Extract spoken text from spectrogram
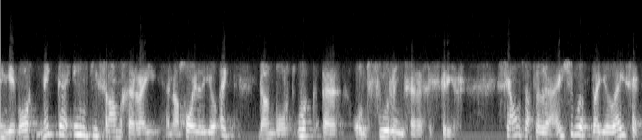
en jy word net 'n entjie saamgery en dan gooi hulle jou uit, dan word ook 'n ontvoering geregistreer. Selfs as hulle huisroof by jou huis het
